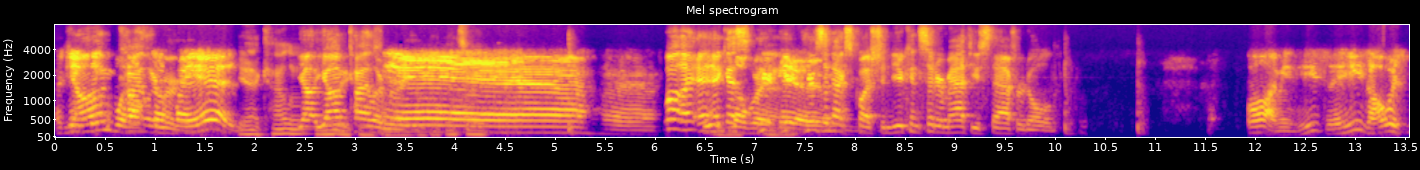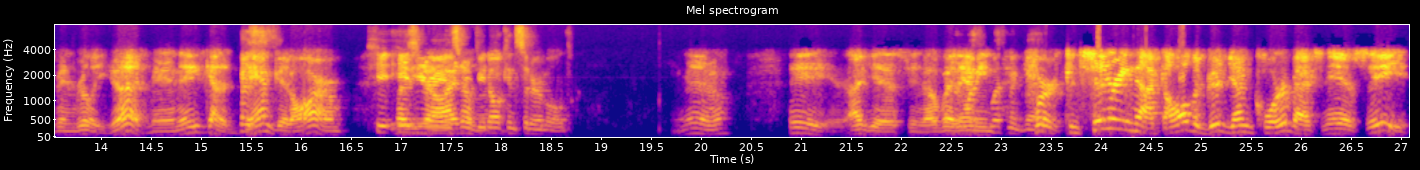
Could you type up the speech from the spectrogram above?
I can't Young think of one off the Kyler top my Murray. head. Yeah, Kyler. Yeah, young Kyler Murray. That's it. Yeah. uh, Well, I, I I guess here- here- here's the next question: Do you consider Matthew Stafford old? well, I mean, he's he's always been really good, man. He's got a Because- damn good arm. He, But, he's you your know, answer if you don't consider him old. You know, he, I guess you know, but I mean, for considering like all the good young quarterbacks in the AFC,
